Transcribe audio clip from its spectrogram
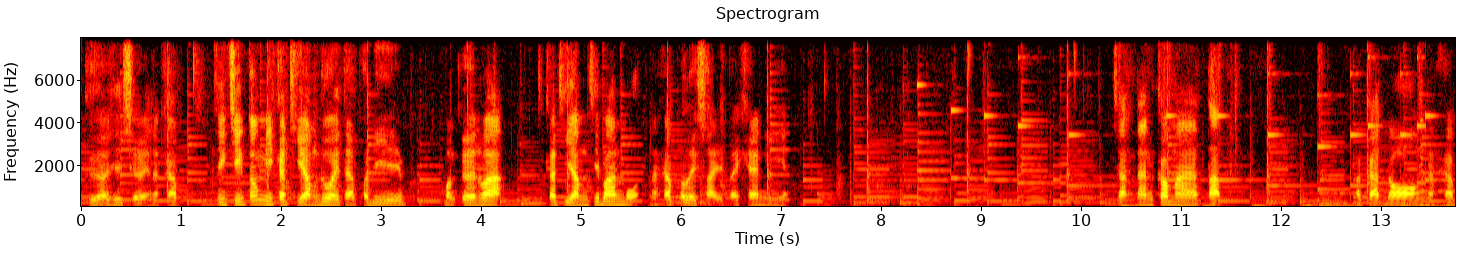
เกลือเฉยๆนะครับ จริงๆ ต้องมีกระเทียมด้วยแต่พอดี บังเอิญว่ากระเทียมที่บ้านหมดนะครับ ก็เลยใส่ไปแค่นี้ จากนั้นก็มาตัดผักกาดดองนะครับ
